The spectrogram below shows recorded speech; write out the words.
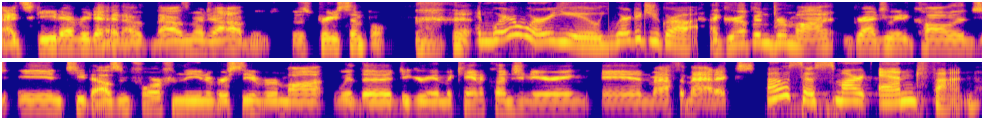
I'd skied every day. That, that was my job. It was, it was pretty simple. and where were you? Where did you grow up? I grew up in Vermont, graduated college in 2004 from the University of Vermont with a degree in mechanical engineering and mathematics. Oh, so smart and fun.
